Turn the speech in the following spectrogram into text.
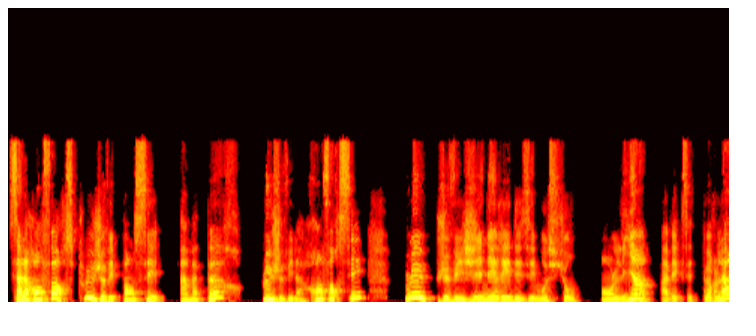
Ça la renforce. Plus je vais penser à ma peur, plus je vais la renforcer, plus je vais générer des émotions en lien avec cette peur-là,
